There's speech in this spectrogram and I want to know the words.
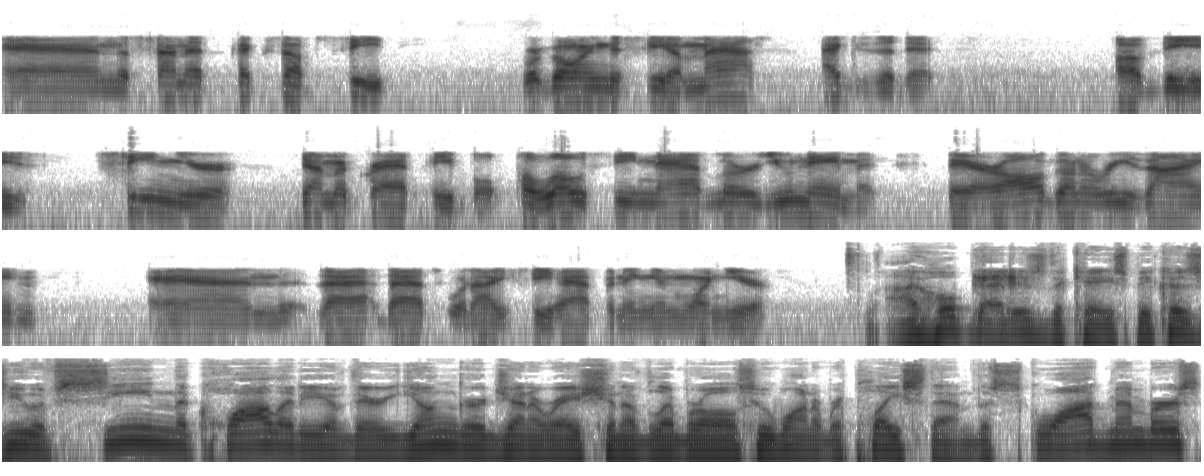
and the Senate picks up seats, we're going to see a mass exodus of these senior Democrat people. Pelosi, Nadler, you name it. They are all going to resign, and that that's what I see happening in one year. I hope that is the case because you have seen the quality of their younger generation of liberals who want to replace them. The squad members,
